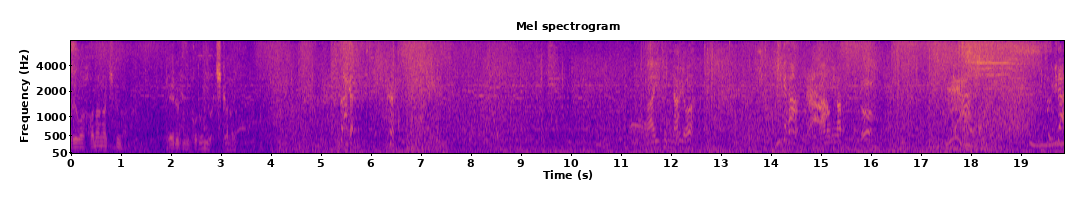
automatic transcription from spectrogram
俺は鼻が利くがエル軍ほどには効かない。相手になるよ。池さん頼みます。次だ。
